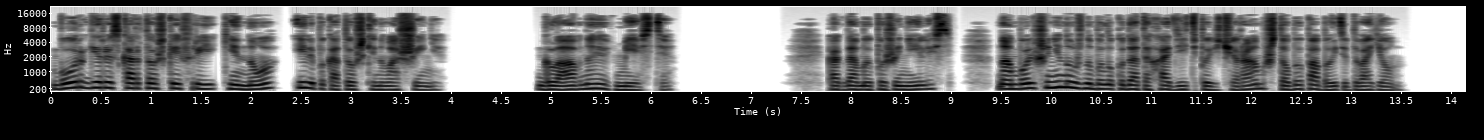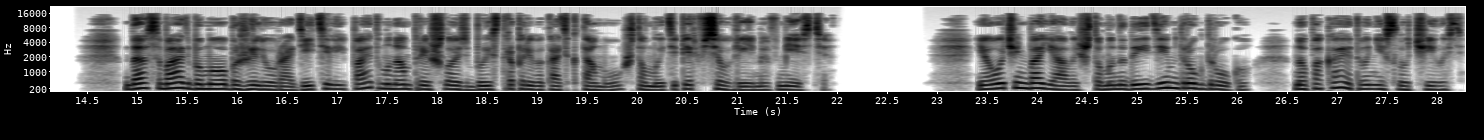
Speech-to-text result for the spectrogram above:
Бургеры с картошкой фри, кино или покатушки на машине. Главное — вместе. Когда мы поженились, нам больше не нужно было куда-то ходить по вечерам, чтобы побыть вдвоем. До свадьбы мы оба жили у родителей, поэтому нам пришлось быстро привыкать к тому, что мы теперь все время вместе. Я очень боялась, что мы надоедим друг другу, но пока этого не случилось,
